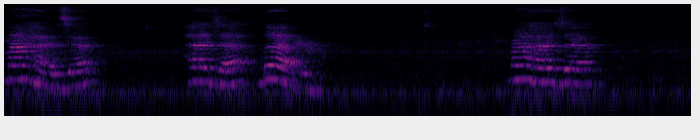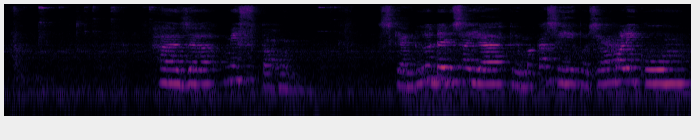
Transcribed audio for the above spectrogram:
ما هذا؟ هذا باب ما هذا؟ Haza miftahun. Sekian dulu dari saya. Terima kasih. Wassalamualaikum.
